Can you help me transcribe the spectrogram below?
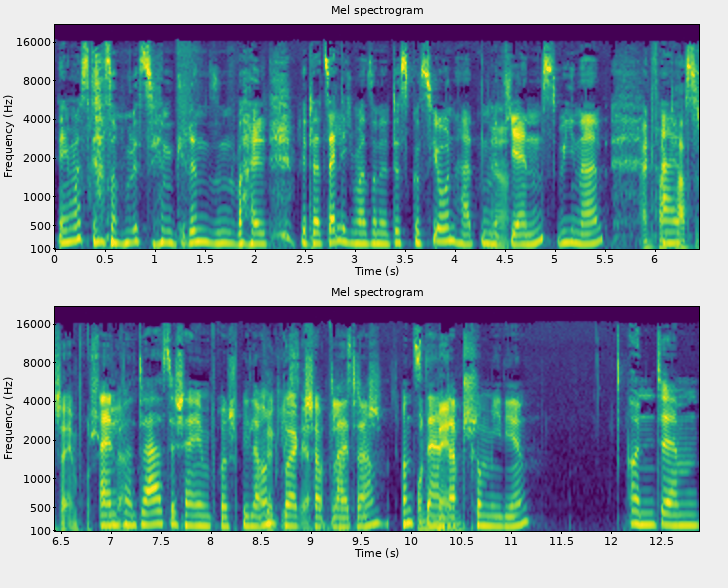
Ich muss gerade so ein bisschen grinsen, weil wir tatsächlich mal so eine Diskussion hatten ja. mit Jens Wienert. Ein fantastischer Impro-Spieler. Ein fantastischer Impro-Spieler und Workshop-Leiter und Stand-Up-Comedian. Und ähm,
